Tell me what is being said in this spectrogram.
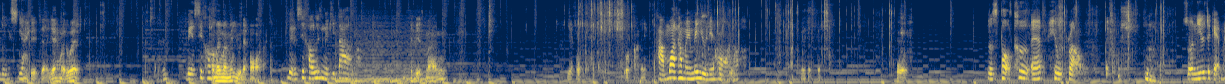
เบสใหญ่เบสใหญ่แยกมาด้วยเบสที่เขาทำไมมันไม่อยู่ในห่ออะเบสที่เขาเล่นในกีตาร์เหรอไม่ใช่เบสนั้นแยกมาตัวหายถามว่าทำไมไม่อยู่ในหอเหรอไม่จะเป็นโอ้ The Starter at Hillbrow ส่วนอันนี้เราจะแกะไหม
